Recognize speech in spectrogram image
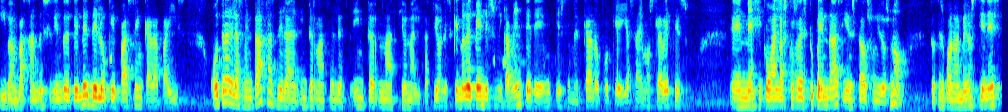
y van bajando y subiendo, depende de lo que pase en cada país. Otra de las ventajas de la internacionalización es que no dependes únicamente de ese mercado, porque ya sabemos que a veces en México van las cosas estupendas y en Estados Unidos no. Entonces, bueno, al menos tienes,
